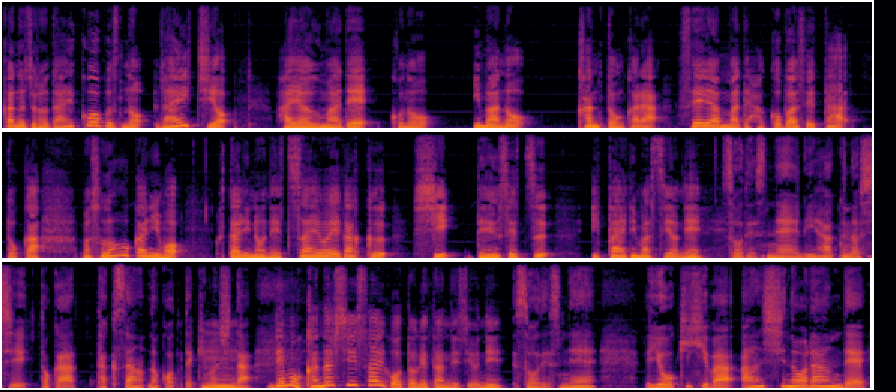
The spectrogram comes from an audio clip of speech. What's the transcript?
彼女の大好物のライチを早馬でこの今の関東から西安まで運ばせたとか、まあ、その他にも2人の熱愛を描く詩伝説いっぱいありますよね。そうですね。李白の詩とかたくさん残ってきました。うん、でも悲しい最後を遂げたんですよね。そうですね。楊貴妃は安氏の乱で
